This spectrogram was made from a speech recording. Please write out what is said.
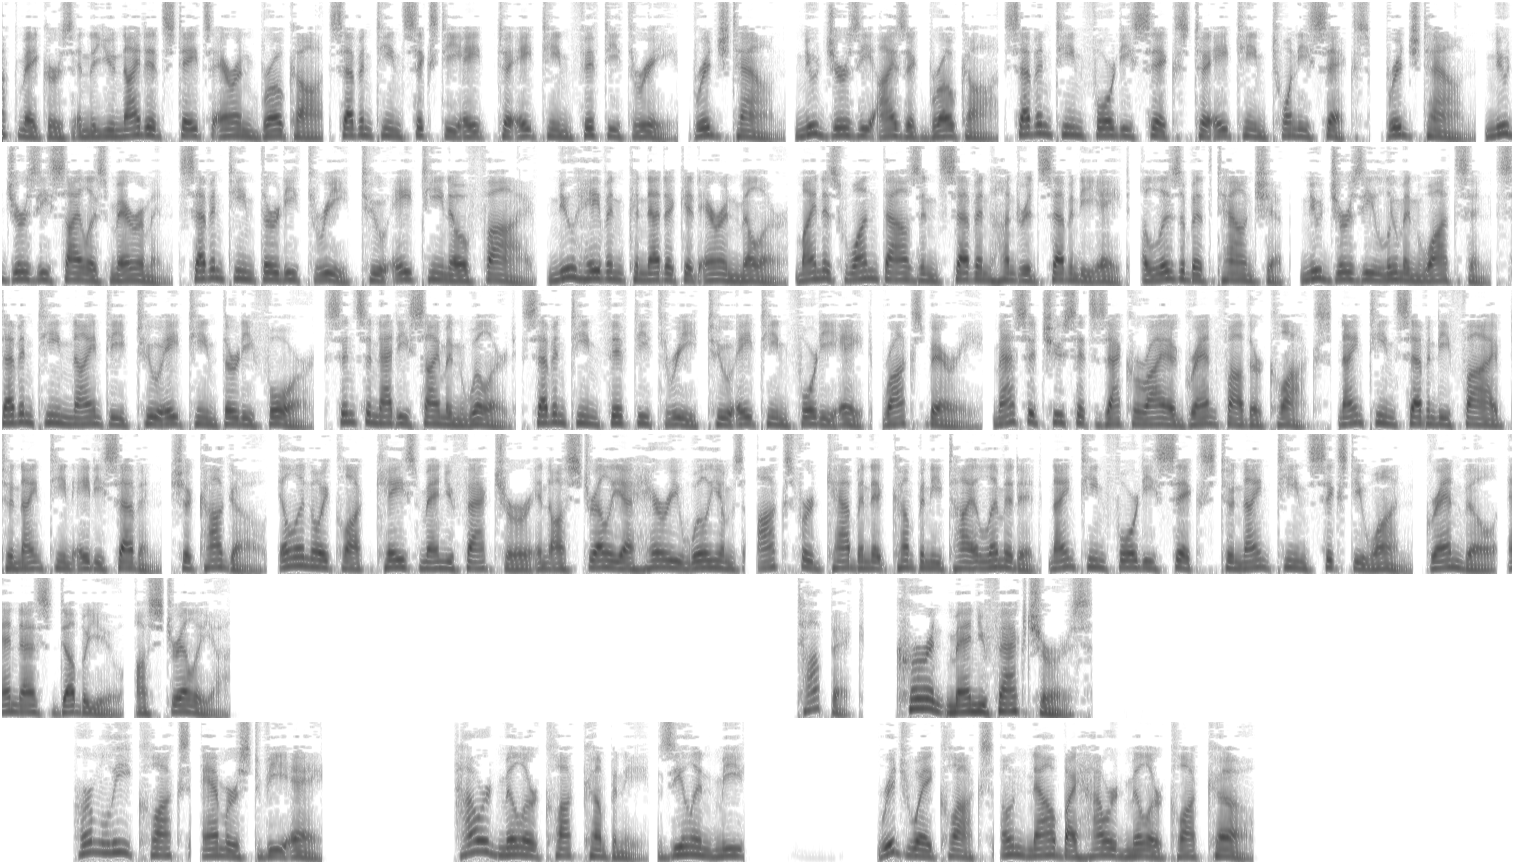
clockmakers in the United States Aaron Brokaw (1768–1853), Bridgetown, New Jersey Isaac Brokaw (1746–1826), Bridgetown, New Jersey Silas Merriman (1733–1805), New Haven, Connecticut Aaron Miller (1778), Elizabeth Township, New Jersey Luman Watson (1790–1834), Cincinnati Simon Willard (1753–1848), Roxbury, Massachusetts Zachariah Grandfather Clocks 1975–1987, Chicago, Illinois Clock Case Manufacturer in Australia Harry Williams, Oxford Cabinet Company Thai Limited 1946 to 1961, Granville, NSW, Australia. Topic: Current manufacturers. Hermle Clocks, Amherst VA Howard Miller Clock Company, Zeeland Me Ridgeway Clocks owned now by Howard Miller Clock Co.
